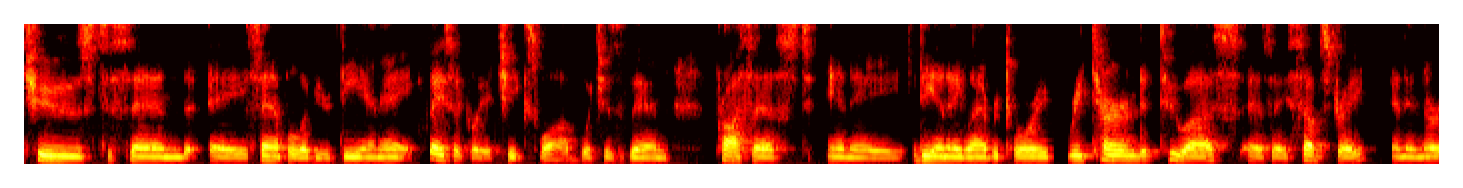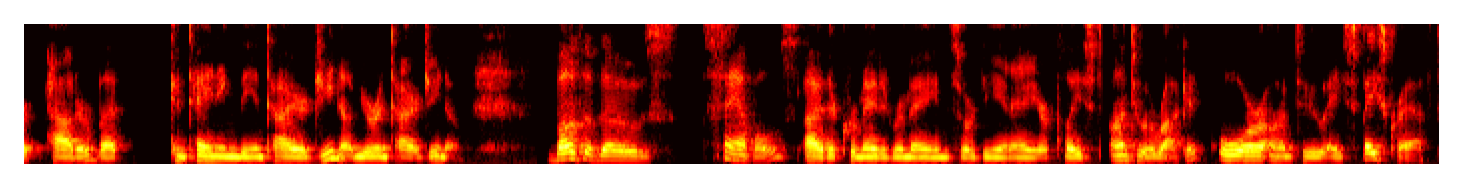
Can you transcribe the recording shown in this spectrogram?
choose to send a sample of your DNA, basically a cheek swab, which is then processed in a DNA laboratory, returned to us as a substrate, an inert powder, but containing the entire genome, your entire genome. Both of those samples, either cremated remains or DNA, are placed onto a rocket or onto a spacecraft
